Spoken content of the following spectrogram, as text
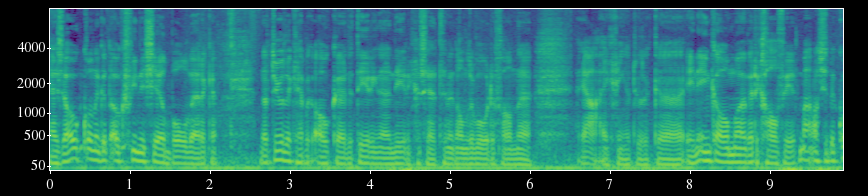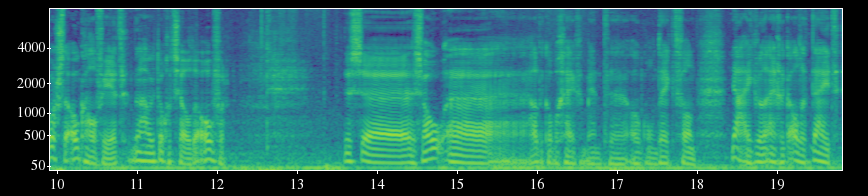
En zo kon ik het ook financieel bolwerken. Natuurlijk heb ik ook de tering naar de nering gezet. Met andere woorden van, ja, ik ging natuurlijk in inkomen werd ik gehalveerd. Maar als je de kosten ook halveert, dan hou je toch hetzelfde over. Dus eh, zo eh, had ik op een gegeven moment eh, ook ontdekt van... Ja, ik wil eigenlijk alle tijd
